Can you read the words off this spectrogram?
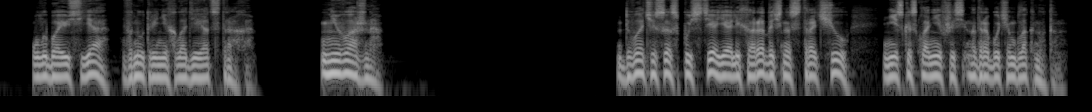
— улыбаюсь я, внутренне холодея от страха. «Неважно». Два часа спустя я лихорадочно строчу, низко склонившись над рабочим блокнотом.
